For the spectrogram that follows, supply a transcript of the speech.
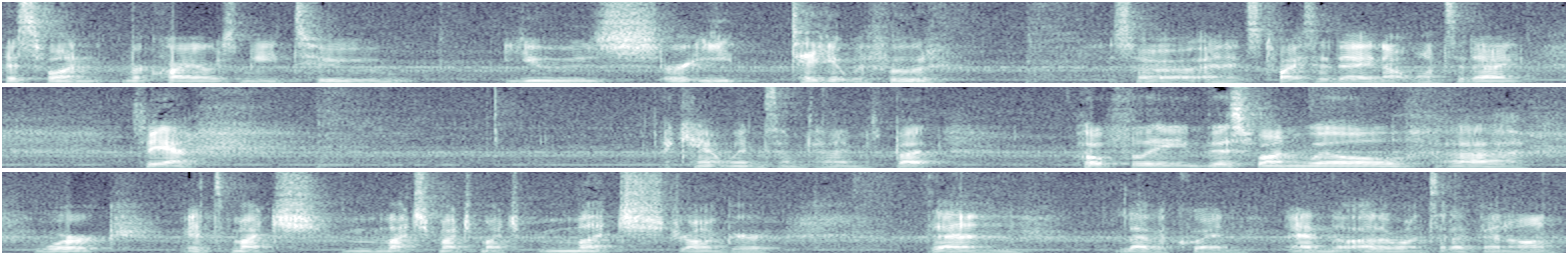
this one requires me to use or eat, take it with food. So, and it's twice a day, not once a day. So yeah, I can't win sometimes, but hopefully this one will uh, work. It's much, much, much, much, much stronger than Levaquin and the other ones that I've been on.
